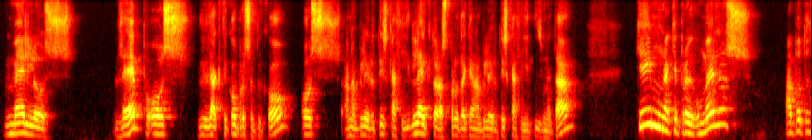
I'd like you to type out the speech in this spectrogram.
μέλος ΔΕΠ, ως διδακτικό προσωπικό, ως αναπληρωτής καθηγητής, λέκτορας πρώτα και αναπληρωτής καθηγητής μετά. Και ήμουνα και προηγουμένως από το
